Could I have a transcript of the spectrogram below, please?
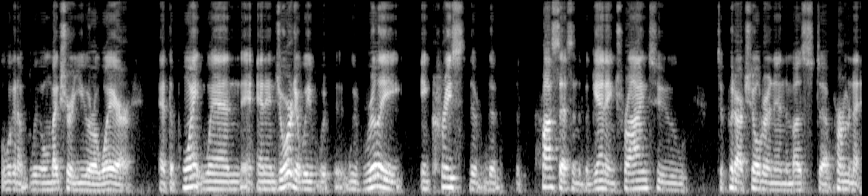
But we're going to we will make sure you are aware. At the point when, and in Georgia, we we've really increase the, the, the, process in the beginning, trying to to put our children in the most uh, permanent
